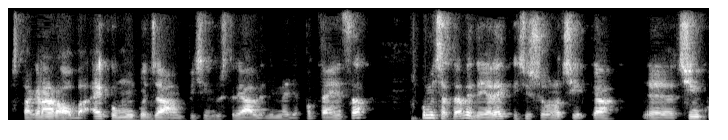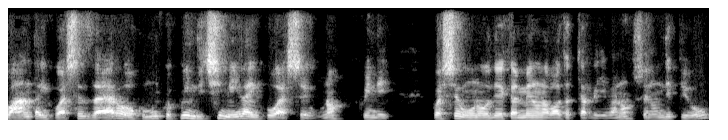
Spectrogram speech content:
sta gran roba, è comunque già un PC industriale di media potenza, cominciate a vedere che ci sono circa eh, 50 in QS0 o comunque 15.000 in QS1, quindi QS1 vuol dire che almeno una volta ti arrivano, se non di più,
